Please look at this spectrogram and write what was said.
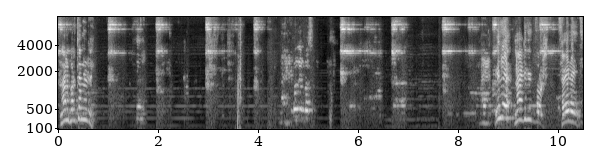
ನಾನು ಬರ್ತೇನೆ ನೋಡ್ರಿ. ಇಲ್ಲ ನಾಟಿದ್ದು ಸೈಡ್ ಐತಿ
